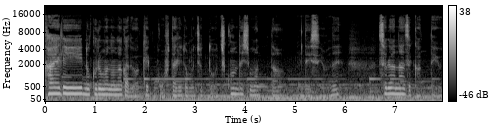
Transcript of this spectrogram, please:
帰りの車の中では結構2人ともちょっと落ち込んでしまったんですよね。それはなぜかっていう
